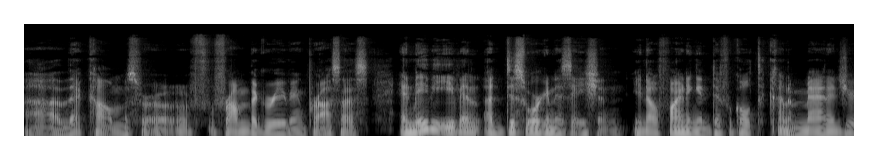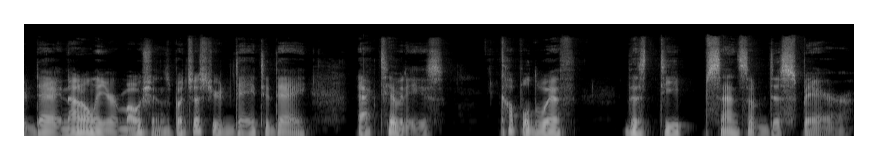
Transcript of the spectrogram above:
uh, that comes for, from the grieving process, and maybe even a disorganization. You know, finding it difficult to kind of manage your day, not only your emotions, but just your day to day activities, coupled with this deep sense of despair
